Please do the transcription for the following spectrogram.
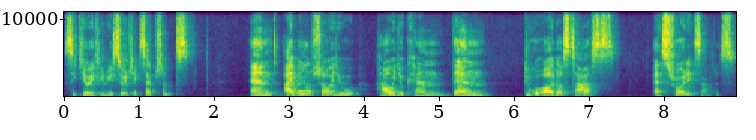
security research exceptions. And I will show you how you can then do all those tasks as short examples.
